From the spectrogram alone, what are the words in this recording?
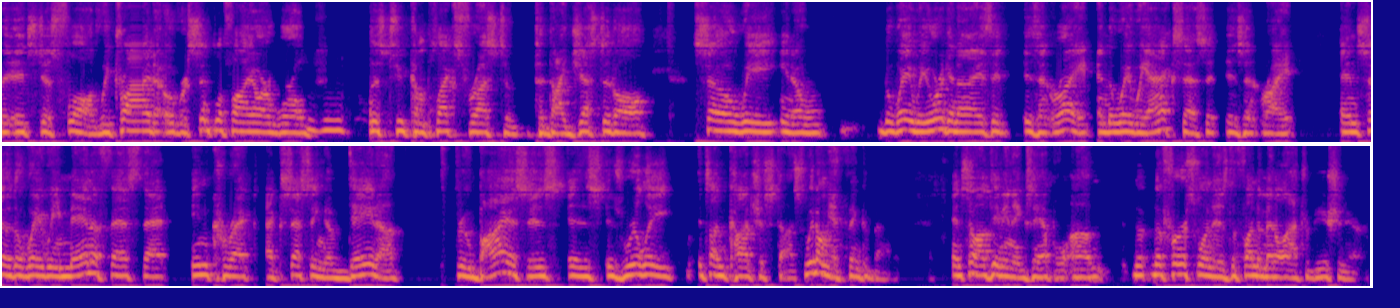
It's just flawed. We try to oversimplify our world. Mm-hmm. It's too complex for us to, to digest it all. So we, you know, the way we organize it isn't right, and the way we access it isn't right. And so the way we manifest that incorrect accessing of data through biases is is really it's unconscious to us. We don't even think about it. And so I'll give you an example. Um, the, the first one is the fundamental attribution error.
